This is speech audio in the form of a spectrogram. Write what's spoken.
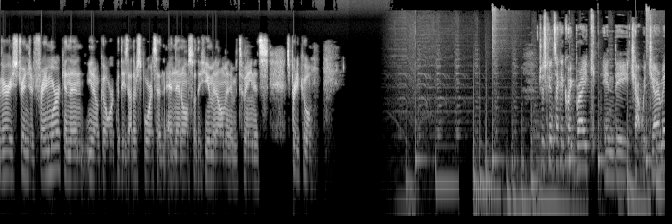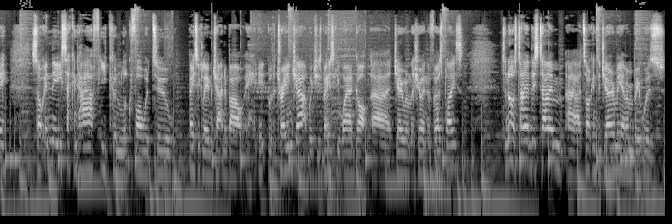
very stringent framework. And then, you know, go work with these other sports and, and then also the human element in between. It's, it's pretty cool. Just going to take a quick break in the chat with Jeremy. So, in the second half, you can look forward to basically him chatting about it with a train chat, which is basically why I got uh, Jeremy on the show in the first place. So not as tired this time. Uh, talking to Jeremy, I remember it was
